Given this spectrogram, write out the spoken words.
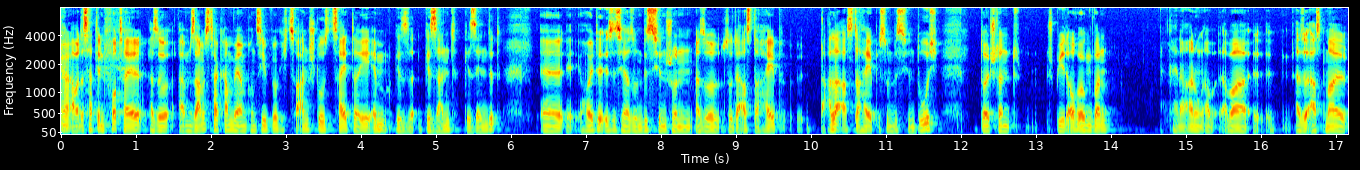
Ja. Aber das hat den Vorteil, also am Samstag haben wir im Prinzip wirklich zur Anstoßzeit der EM gesandt, gesendet. Äh, heute ist es ja so ein bisschen schon, also so der erste Hype, der allererste Hype ist so ein bisschen durch. Deutschland spielt auch irgendwann. Keine Ahnung, aber, aber äh, also erstmal,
